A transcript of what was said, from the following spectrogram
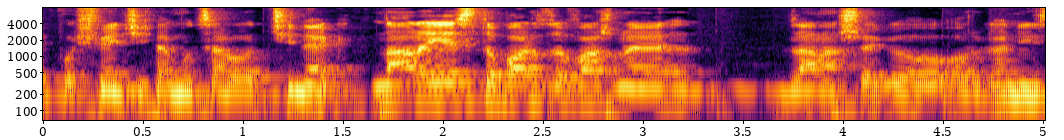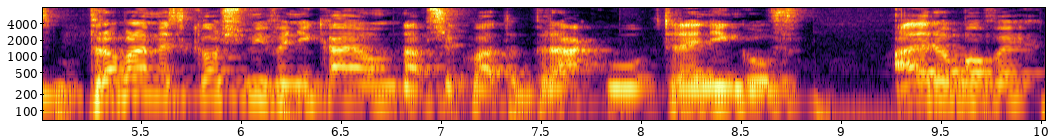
y, poświęcić temu cały odcinek. No ale jest to bardzo ważne dla naszego organizmu. Problemy z kośćmi wynikają na przykład braku treningów aerobowych,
